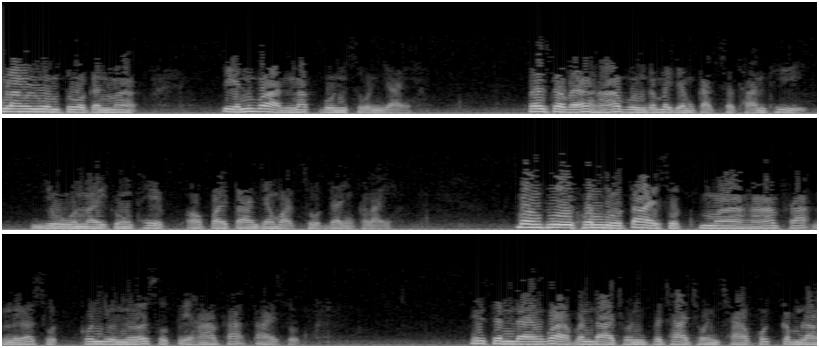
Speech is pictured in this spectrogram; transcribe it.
ำลังรวมตัวกันมากเห็นว่านักบุญส่วนใหญ่ ไปแสวงหาบุญก็ไม่จำกัดสถานที่ อยู่ในกรุงเทพออกไปต่างจังหวัดสุดแดนไกลบางทีคนอยู่ใต้สุดมาหาพระเหนือสุด คนอยู่เหนือสุดไปหาพระใต้สุด นี่แสดงว่าบรรดาชนประชาชนชาวพุทธกำลัง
